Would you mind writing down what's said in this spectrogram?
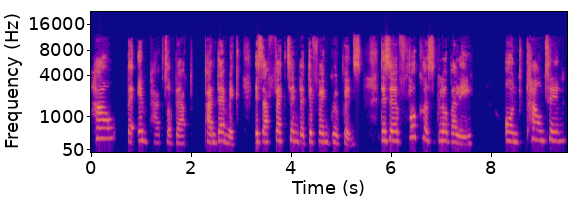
how the impact of the pandemic is affecting the different groupings. There's a focus globally on counting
